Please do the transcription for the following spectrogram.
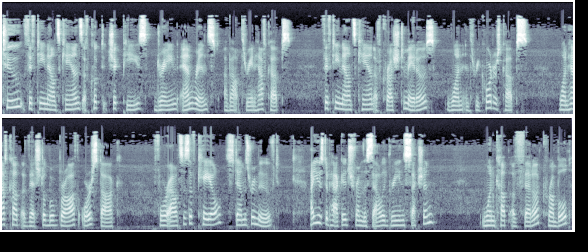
two 15 ounce cans of cooked chickpeas, drained and rinsed, about 3.5 cups, 15 ounce can of crushed tomatoes, 1 and 3 quarters cups, 1 half cup of vegetable broth or stock, 4 ounces of kale, stems removed, I used a package from the salad greens section, one cup of feta crumbled,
